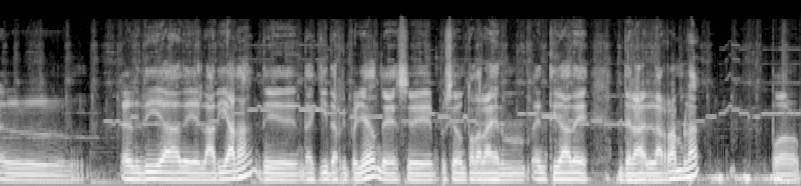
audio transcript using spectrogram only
el día de la diada de, aquí de Ripollet, donde se pusieron todas las entidades de la, Rambla por,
